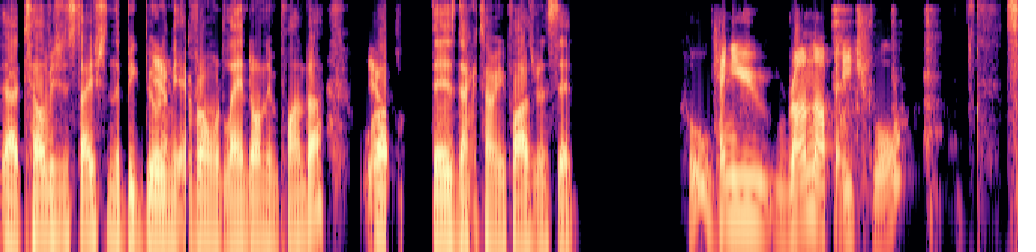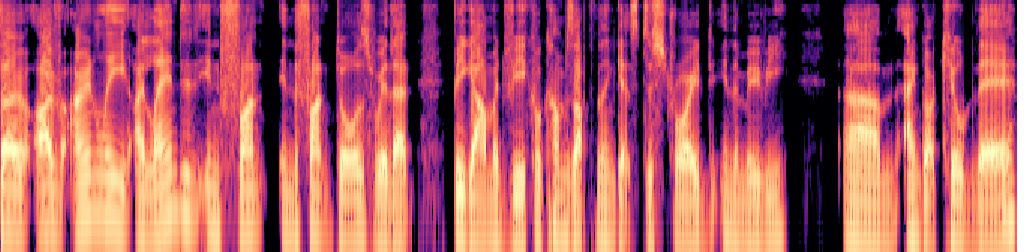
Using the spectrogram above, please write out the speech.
uh, television station, the big building that everyone would land on in Plunder. Yeah. Well, there's Nakatomi Plaza instead. cool. Can you run up each floor? So I've only I landed in front in the front doors where that big armored vehicle comes up and then gets destroyed in the movie, um, and got killed there.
